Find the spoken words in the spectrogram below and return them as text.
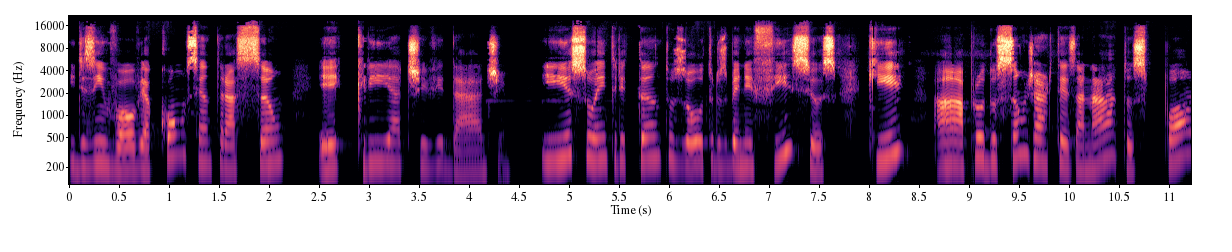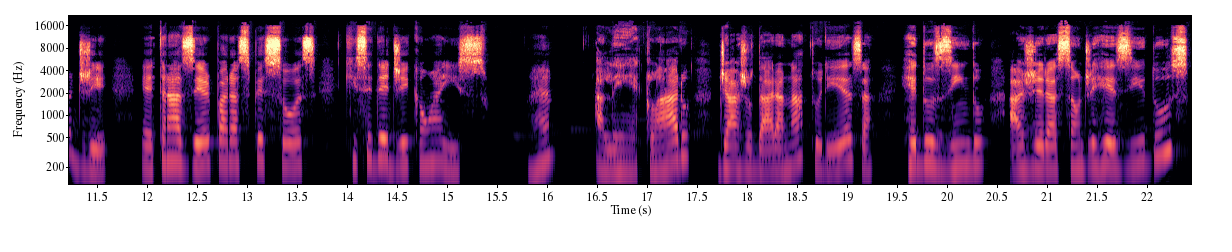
E desenvolve a concentração e criatividade. E isso entre tantos outros benefícios que a produção de artesanatos pode é, trazer para as pessoas que se dedicam a isso né? Além, é claro, de ajudar a natureza, reduzindo a geração de resíduos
